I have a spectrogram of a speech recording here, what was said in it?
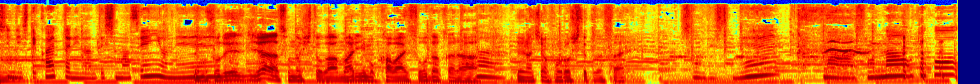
しにして帰ったりなんてしませんよね。うん、でもそれじゃあその人があまりにもかわいそうだから、はい、レナちゃんフォローしてください。そうですね。まあ、そんな男、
